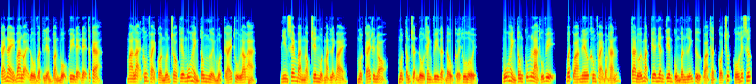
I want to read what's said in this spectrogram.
cái này ba loại đồ vật liền toàn bộ quy đệ đệ tất cả. Mà lại không phải còn muốn cho kia ngũ hành tông người một cái thủ lao hả? Nhìn xem bàn ngọc trên một mặt lệnh bài, một cái thuyền nhỏ, một tấm trận đồ thanh vi gật đầu cười thu hồi. Ngũ hành tông cũng là thú vị, bất quá nếu không phải bọn hắn, ta đối mặt kia nhân tiên cùng vân lĩnh tử quả thật có chút cố hết sức.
